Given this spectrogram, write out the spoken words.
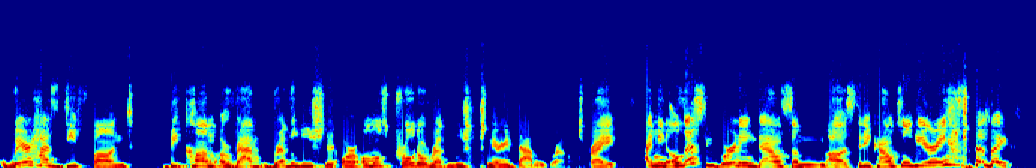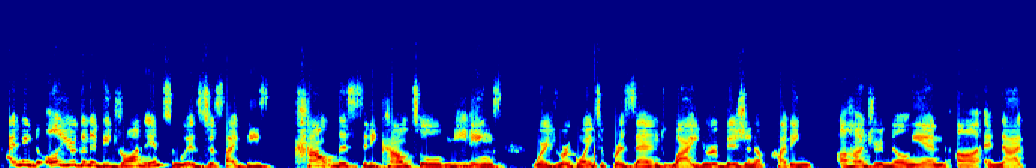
where has defund become a revolution or almost proto-revolutionary battleground, right? I mean, unless you're burning down some uh, city council hearings, like I mean, all you're going to be drawn into is just like these countless city council meetings where you're going to present why your vision of cutting 100 million uh, and not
